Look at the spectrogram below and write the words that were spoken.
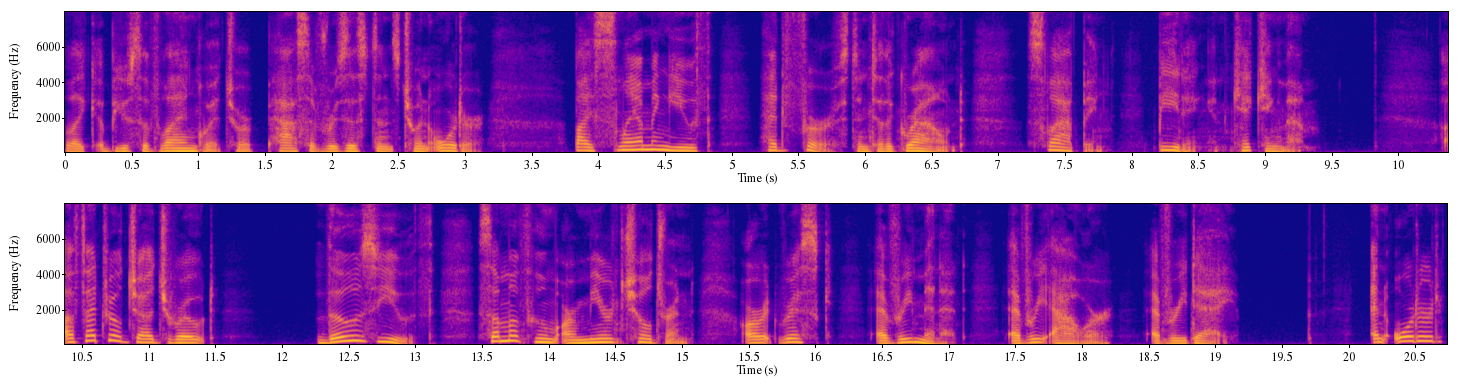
like abusive language or passive resistance to an order, by slamming youth headfirst into the ground, slapping, beating, and kicking them. A federal judge wrote Those youth, some of whom are mere children, are at risk every minute, every hour, every day, and ordered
